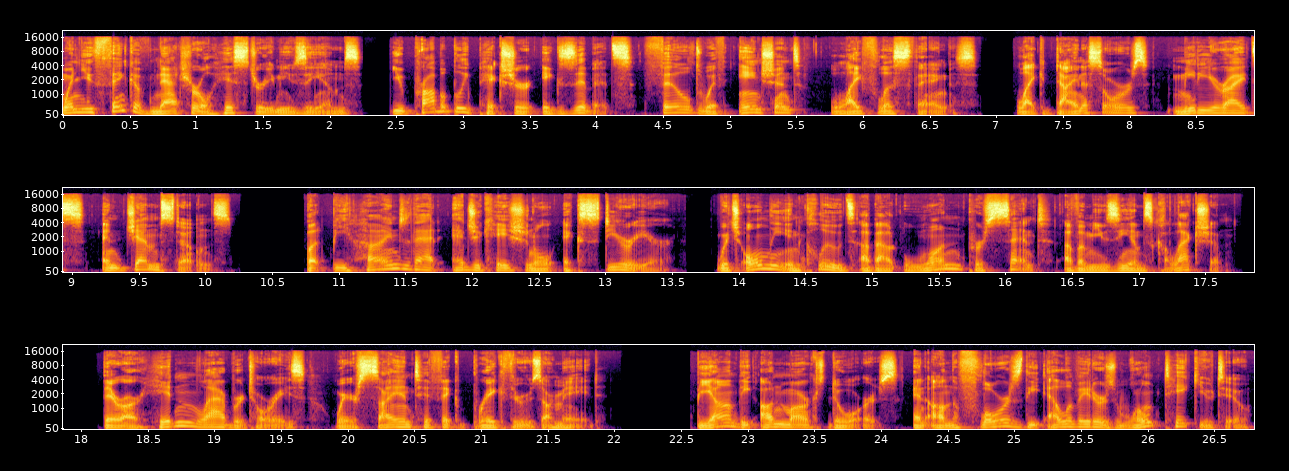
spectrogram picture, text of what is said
When you think of natural history museums, you probably picture exhibits filled with ancient, lifeless things, like dinosaurs, meteorites, and gemstones. But behind that educational exterior, which only includes about 1% of a museum's collection, there are hidden laboratories where scientific breakthroughs are made. Beyond the unmarked doors and on the floors the elevators won't take you to,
